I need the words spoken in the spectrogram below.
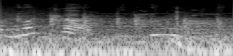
Horumarka TV.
